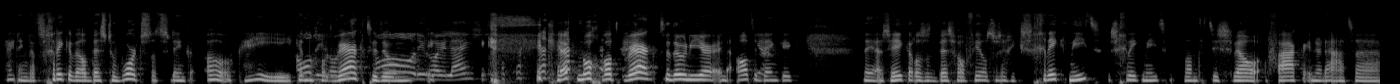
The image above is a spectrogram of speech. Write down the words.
Ja, ik denk dat schrikken wel het beste woord. is Dat ze denken, oh oké, ik heb nog wat rode- werk te doen. Oh, die Ik- rode lijntjes. ik heb nog wat werk te doen hier. En altijd denk ik, nou ja, zeker als het best wel veel is, dan zeg ik schrik niet. Schrik niet, want het is wel vaak inderdaad, eh,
